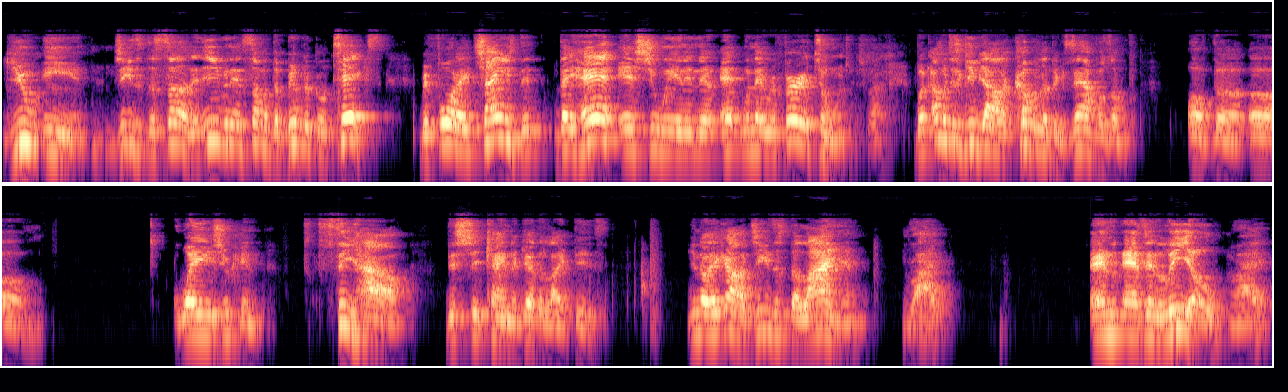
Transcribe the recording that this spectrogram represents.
U N, Jesus the Son, and even in some of the biblical texts before they changed it, they had S U N in there at, when they referred to him. That's right. But I'm gonna just give y'all a couple of examples of of the um, ways you can see how this shit came together like this. You know, they call Jesus the lion, Right. and as in Leo. Right.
